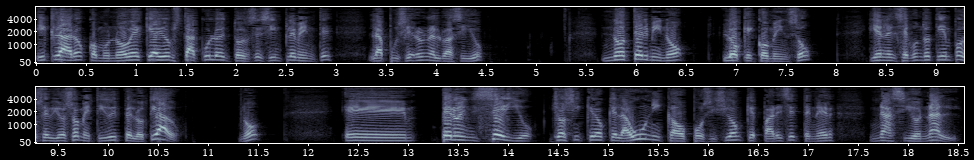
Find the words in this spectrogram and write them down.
Y claro, como no ve que hay obstáculo, entonces simplemente la pusieron al vacío. No terminó lo que comenzó y en el segundo tiempo se vio sometido y peloteado, ¿no? Eh, pero en serio, yo sí creo que la única oposición que parece tener Nacional,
